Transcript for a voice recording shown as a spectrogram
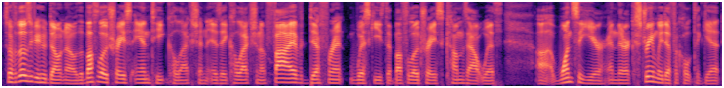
So, for those of you who don't know, the Buffalo Trace Antique Collection is a collection of five different whiskeys that Buffalo Trace comes out with uh, once a year, and they're extremely difficult to get,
